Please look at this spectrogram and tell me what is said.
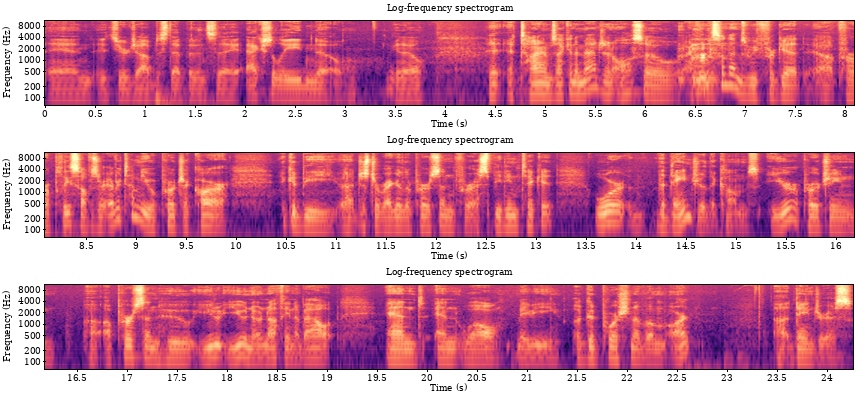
and it's your job to step in and say, actually, no. You know. At, at times, I can imagine also. I think sometimes we forget uh, for a police officer. Every time you approach a car, it could be uh, just a regular person for a speeding ticket, or the danger that comes. You're approaching uh, a person who you you know nothing about, and and well, maybe a good portion of them aren't uh, dangerous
